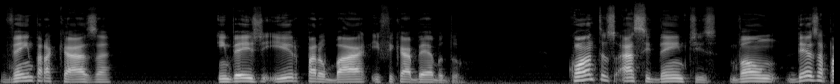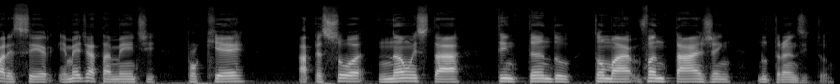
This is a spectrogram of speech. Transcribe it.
vem para casa em vez de ir para o bar e ficar bêbado? Quantos acidentes vão desaparecer imediatamente porque a pessoa não está tentando tomar vantagem no trânsito?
